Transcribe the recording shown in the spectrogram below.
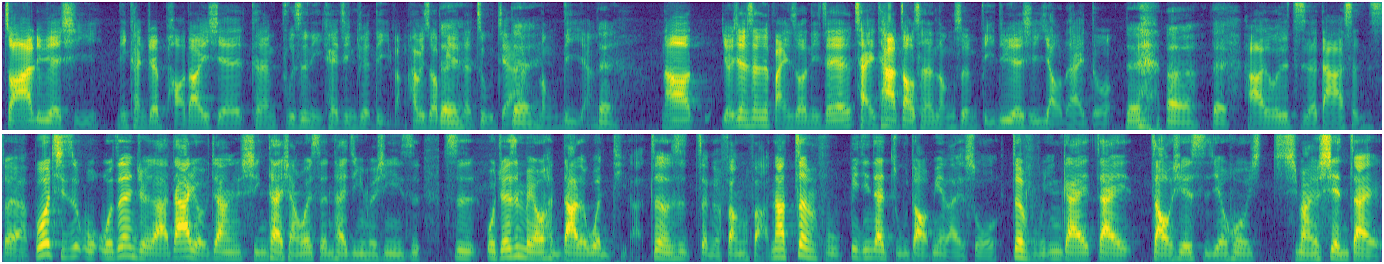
抓绿叶蜥，你可能就会跑到一些可能不是你可以进去的地方，好比说别人的住家、农地啊。对。然后有些人甚至反映说，你这些踩踏造成的龙损比绿鬣蜥咬的还多。对，呃，对。好，我就值得大家深思。对啊，不过其实我我真的觉得啊，大家有这样心态想为生态尽一份心意是是，我觉得是没有很大的问题啦。这种是整个方法。那政府毕竟在主导面来说，政府应该在早些时间，或起码就现在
